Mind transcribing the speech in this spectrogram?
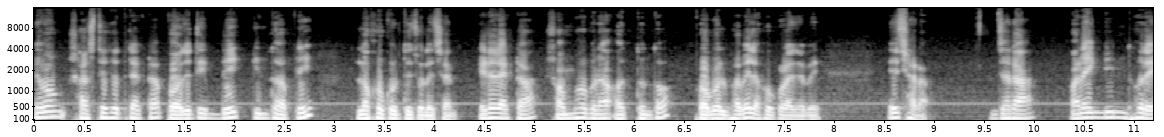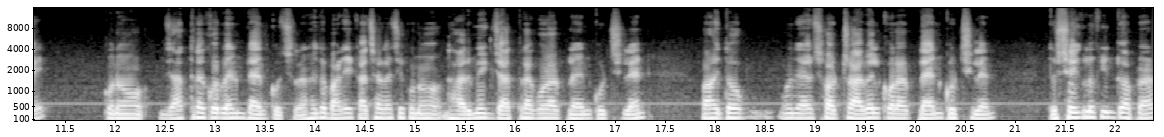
এবং স্বাস্থ্যের ক্ষেত্রে একটা পজিটিভ দিক কিন্তু আপনি লক্ষ্য করতে চলেছেন। এটার একটা সম্ভাবনা অত্যন্ত প্রবলভাবে লক্ষ্য করা যাবে। এছাড়া, যারা অনেক দিন ধরে কোনো যাত্রা করবেন প্ল্যান করছিলেন। হয়তো বাড়ির কাছাকাছি কোনো ধার্মিক যাত্রা করার প্ল্যান করছিলেন বা হয়তো শর্ট ট্রাভেল করার প্ল্যান করছিলেন। তো সেইগুলো কিন্তু আপনার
